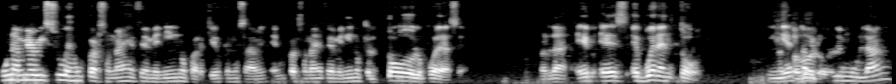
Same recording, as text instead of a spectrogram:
Una Mary Sue es un personaje femenino, para aquellos que no saben, es un personaje femenino que todo lo puede hacer, ¿verdad? Es, es, es buena en todo. Y esta de Mulan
